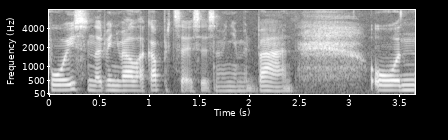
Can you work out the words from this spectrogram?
puisi, un ar viņu vēlāk apprecējusies, un viņam ir bērni. Un,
